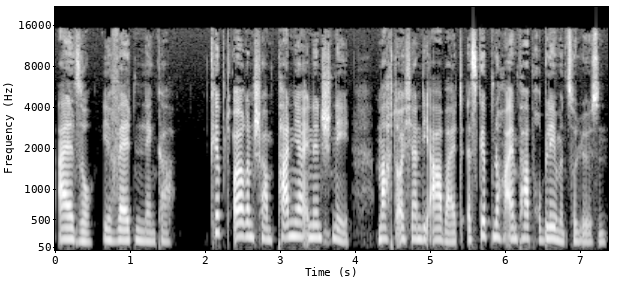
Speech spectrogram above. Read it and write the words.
Also, ihr Weltenlenker, kippt euren Champagner in den Schnee, macht euch an die Arbeit. Es gibt noch ein paar Probleme zu lösen.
